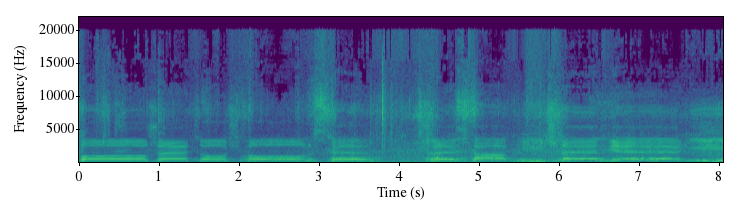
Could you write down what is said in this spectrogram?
Boże, coś Polskę przez tak liczne wieki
